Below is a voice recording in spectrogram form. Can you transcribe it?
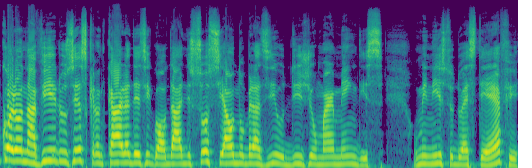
O coronavírus escancara a desigualdade social no Brasil, diz Gilmar Mendes. O ministro do STF,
